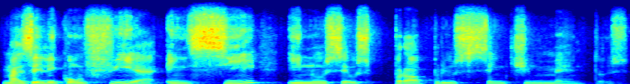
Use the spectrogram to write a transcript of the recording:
mas ele confia em si e nos seus próprios sentimentos.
